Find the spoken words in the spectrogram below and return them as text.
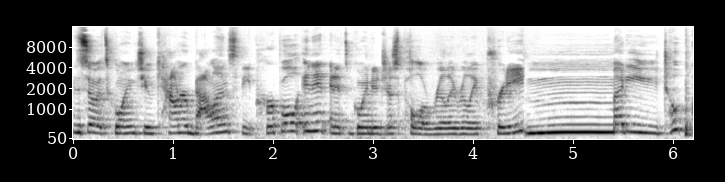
and so it's going to counterbalance the purple in it and it's going to just pull a really really pretty muddy taupe.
